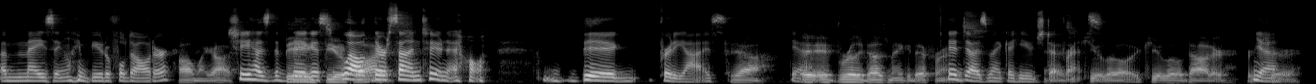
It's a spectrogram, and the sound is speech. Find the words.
amazingly beautiful daughter? oh my gosh. She has the Big, biggest. Well, their son too now. Big, pretty eyes. yeah. Yeah. It, it really does make a difference. It does make a huge Yeah, a difference. cute little, cute little daughter for Yeah. sure.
